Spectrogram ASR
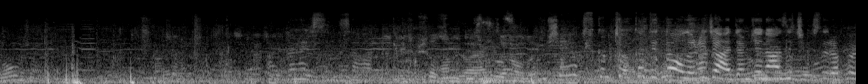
Ne olmuş Bir şey yok sıkıntı yok. Hadi ne olur rica ederim. Cenaze çıkışı rapor.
